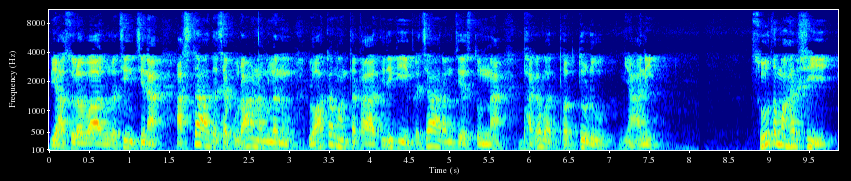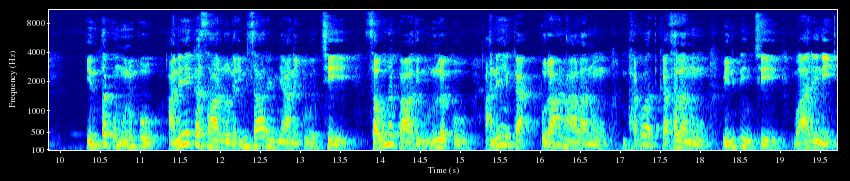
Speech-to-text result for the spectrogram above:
వ్యాసులవారు రచించిన అష్టాదశ పురాణములను లోకమంతటా తిరిగి ప్రచారం చేస్తున్న భగవద్భక్తుడు జ్ఞాని. సూత మహర్షి ఇంతకు మునుపు అనేకసార్లు నైమిసారణ్యానికి వచ్చి సౌనకాది మునులకు అనేక పురాణాలను భగవత్ కథలను వినిపించి వారిని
